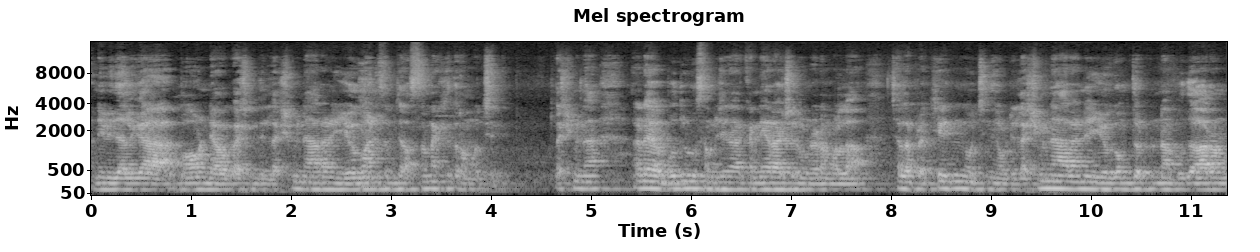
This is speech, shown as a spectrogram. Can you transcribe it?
అన్ని విధాలుగా బాగుండే అవకాశం ఉంది. లక్ష్మీనారాయణ యోగానికి సంబంధించిన అస్త నక్షత్రం వచ్చింది. లక్ష్మీనారాయణ అంటే బుధుడికి సంబంధించిన కన్యా రాశిలో ఉండడం వల్ల చాలా ప్రత్యేకంగా వచ్చింది కాబట్టి లక్ష్మీనారాయణ యోగంతో ఉన్న బుధవారం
